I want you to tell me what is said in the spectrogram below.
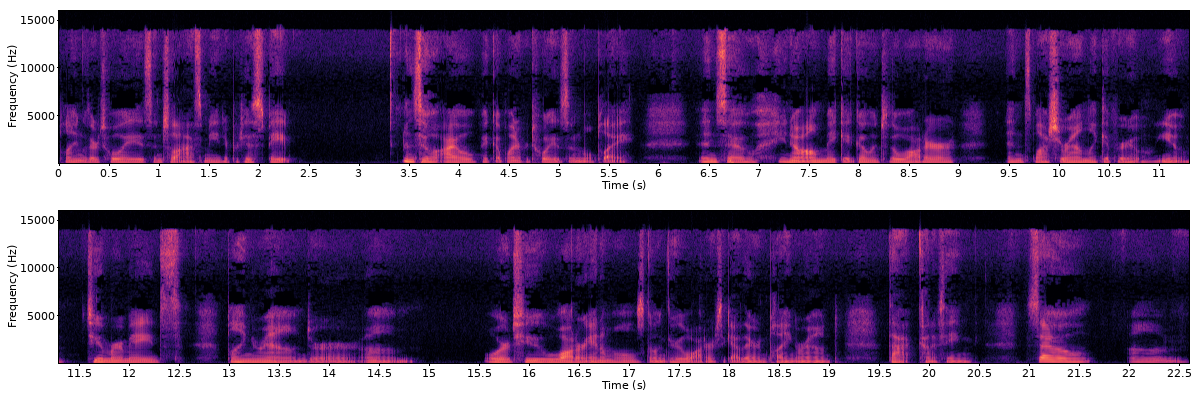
playing with her toys and she'll ask me to participate. And so I'll pick up one of her toys and we'll play. And so, you know, I'll make it go into the water and splash around like if we're, you know, two mermaids playing around or um or two water animals going through the water together and playing around that kind of thing. So, um,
